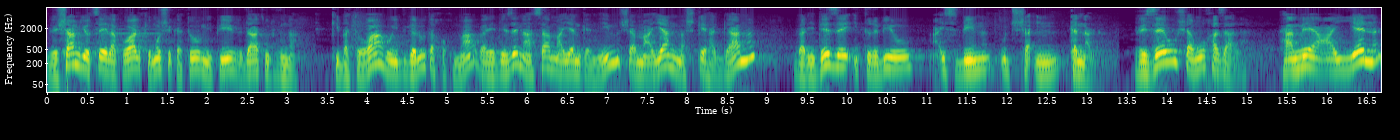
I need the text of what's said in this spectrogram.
ושם יוצא אל הפועל כמו שכתוב מפיו דעת ותבונה. כי בתורה הוא התגלות החוכמה, ועל ידי זה נעשה מעיין גנים, שהמעיין משקה הגן, ועל ידי זה התרביעו עשבין ודשאין כנ"ל. וזהו שאמרו חז"ל, המעיין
